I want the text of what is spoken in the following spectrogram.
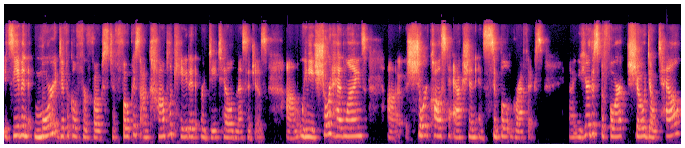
it's even more difficult for folks to focus on complicated or detailed messages. Um, we need short headlines, uh, short calls to action, and simple graphics. Uh, you hear this before, show, don't tell.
